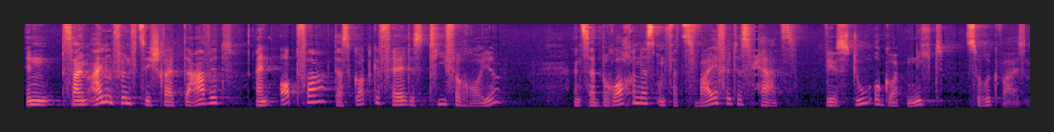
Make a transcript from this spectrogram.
In Psalm 51 schreibt David, ein Opfer, das Gott gefällt, ist tiefe Reue. Ein zerbrochenes und verzweifeltes Herz wirst du, o oh Gott, nicht zurückweisen.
